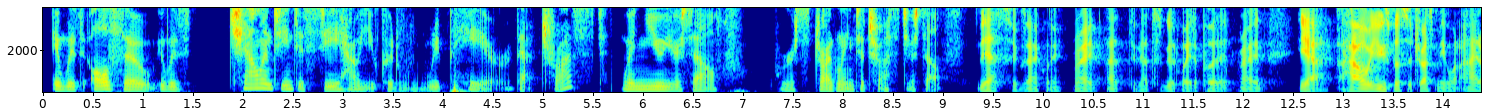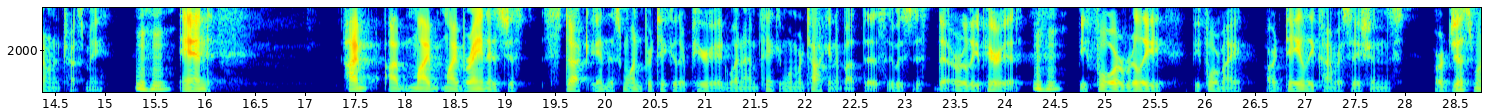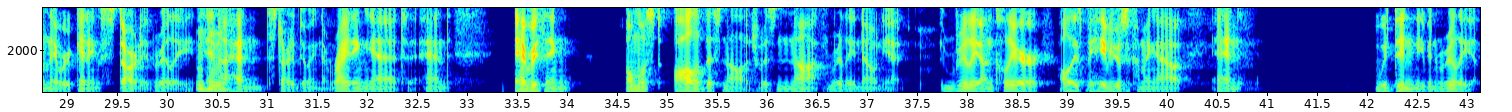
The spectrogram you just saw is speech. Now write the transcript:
It was also it was challenging to see how you could repair that trust when you yourself were struggling to trust yourself. Yes, exactly. Right. I think that's a good way to put it. Right. Yeah. How are you supposed to trust me when I don't trust me? hmm And I'm I, my my brain is just stuck in this one particular period when I'm thinking when we're talking about this. It was just the early period hmm before really before my our daily conversations or just when they were getting started really. Mhm. and i hadn't started doing the writing yet and everything almost all of this knowledge was not really known yet. Really unclear. All these behaviors are coming out and we didn't even really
